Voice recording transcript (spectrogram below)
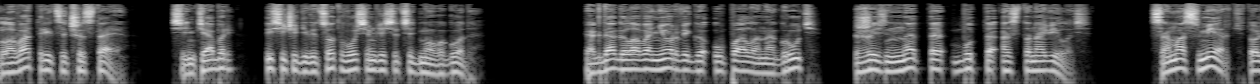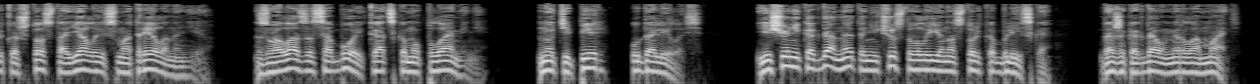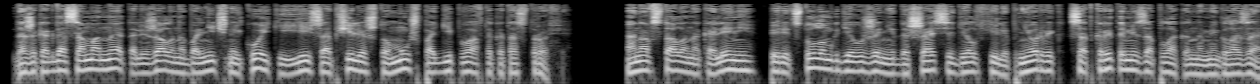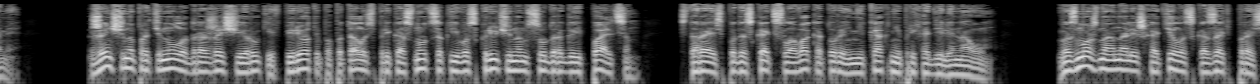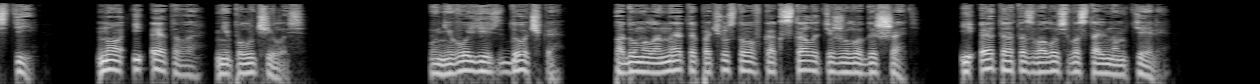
Глава 36. Сентябрь 1987 года. Когда голова Нервига упала на грудь, жизнь Нетта будто остановилась. Сама смерть только что стояла и смотрела на нее, звала за собой к адскому пламени, но теперь удалилась. Еще никогда Нетта не чувствовал ее настолько близко, даже когда умерла мать. Даже когда сама Нета лежала на больничной койке, и ей сообщили, что муж погиб в автокатастрофе. Она встала на колени перед стулом, где уже не дыша сидел Филипп Нервик с открытыми заплаканными глазами. Женщина протянула дрожащие руки вперед и попыталась прикоснуться к его скрюченным судорогой пальцам, стараясь подыскать слова, которые никак не приходили на ум. Возможно, она лишь хотела сказать «прости», но и этого не получилось. «У него есть дочка», — подумала Нета, почувствовав, как стало тяжело дышать. И это отозвалось в остальном теле.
